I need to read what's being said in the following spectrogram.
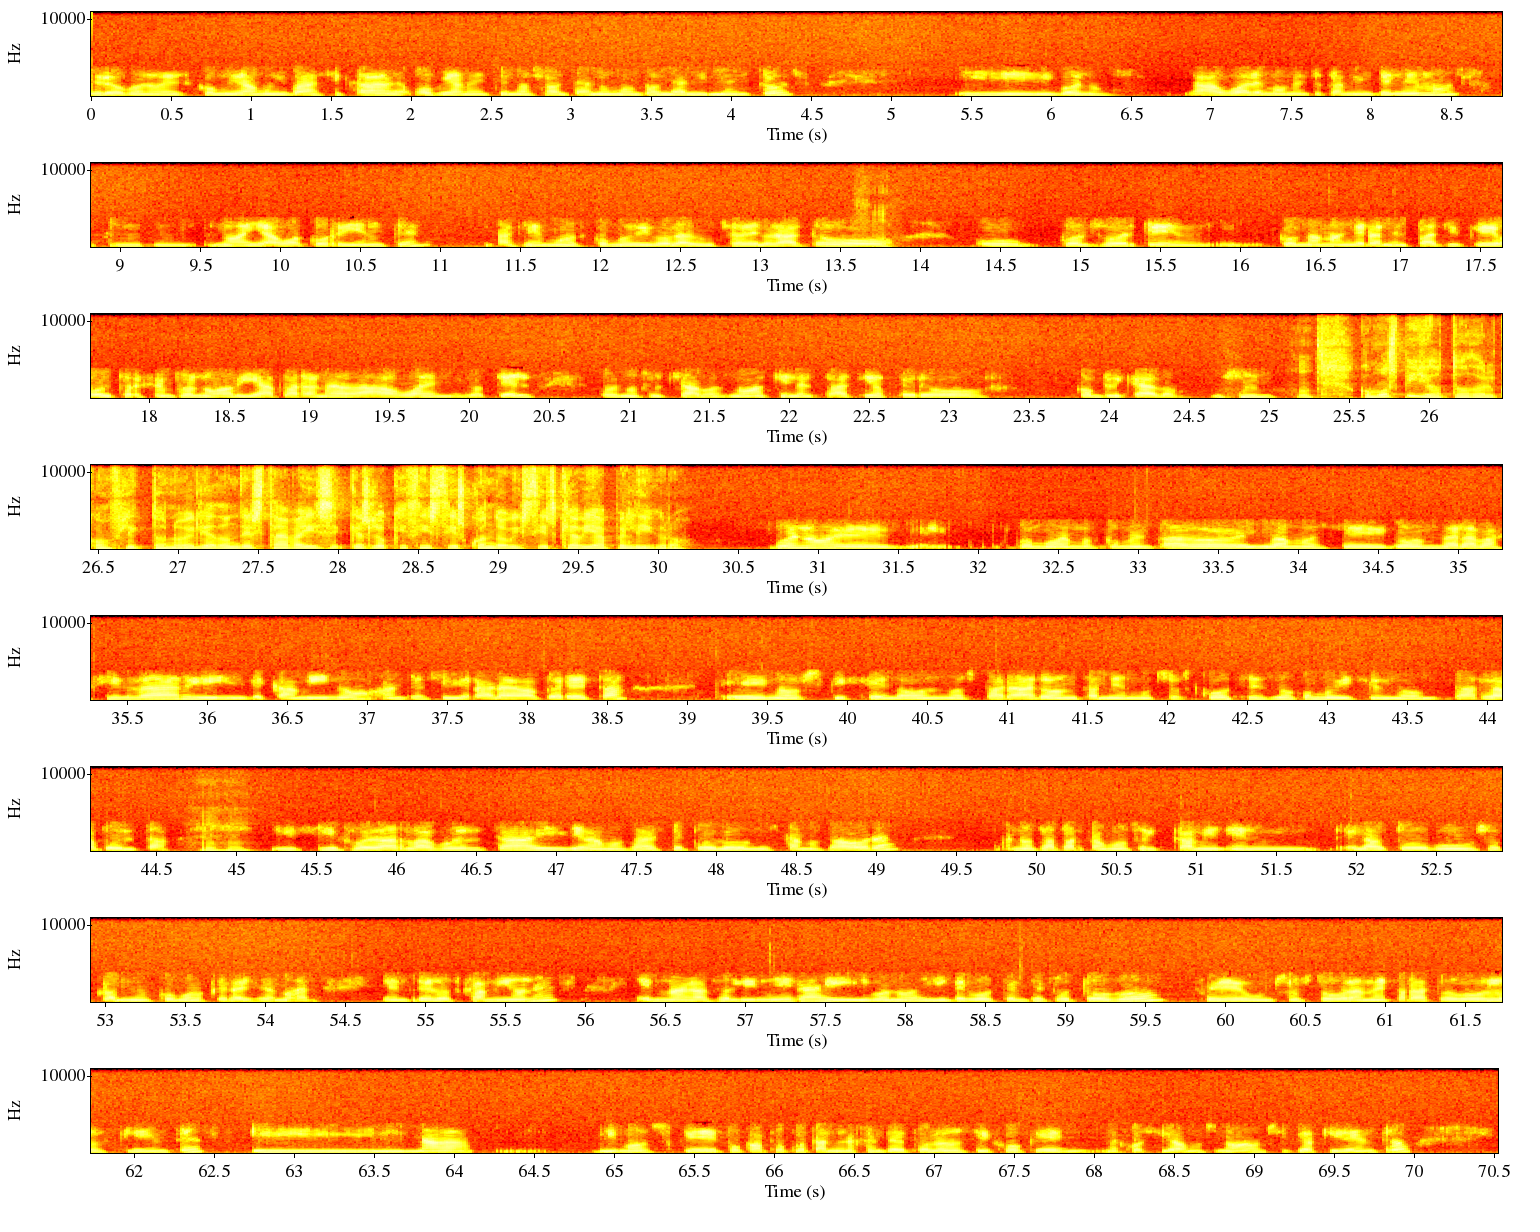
pero bueno, es comida muy básica, obviamente nos faltan un montón de alimentos y bueno, agua de momento también tenemos, mm, no hay agua corriente, hacemos como digo la ducha del gato o, con suerte con una manguera en el patio que hoy por ejemplo no había para nada agua en el hotel, pues nos duchamos, ¿no? Aquí en el patio, pero complicado. ¿Cómo os pilló todo el conflicto, Noelia? ¿Dónde estabais? ¿Qué es lo que hicisteis cuando visteis que había peligro? Bueno, eh, como hemos comentado, íbamos de Gondar a Bajirdar y de camino, antes de llegar a Opereta, eh, nos dijeron, nos pararon también muchos coches, ¿no? Como diciendo, dar la vuelta. Y sí, fue dar la vuelta y llegamos a este pueblo donde estamos ahora nos apartamos el, el, el autobús o camión, como lo queráis llamar, entre dos camiones en una gasolinera y bueno, ahí de golpe empezó todo, fue un susto grande para todos los clientes. Y nada, vimos que poco a poco también la gente del pueblo nos dijo que mejor si íbamos ¿no? a un sitio aquí dentro.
